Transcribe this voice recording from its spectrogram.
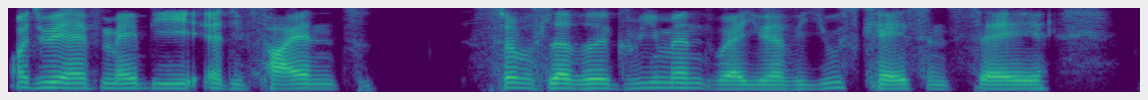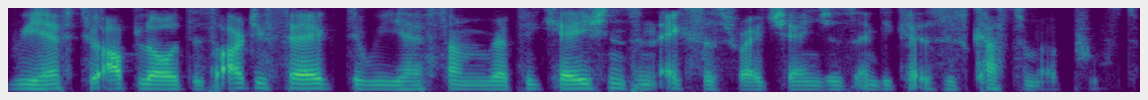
or do you have maybe a defined service level agreement where you have a use case and say, we have to upload this artifact, we have some replications and access right changes, and this is customer approved.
